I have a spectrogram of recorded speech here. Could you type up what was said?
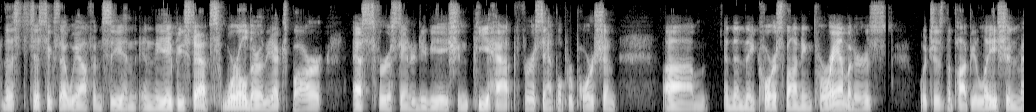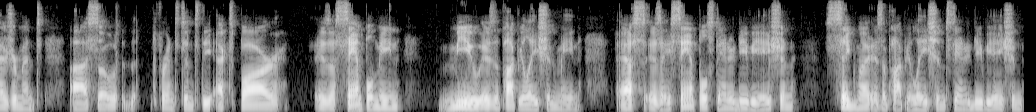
the statistics that we often see in, in the AP stats world are the X bar, S for a standard deviation, P hat for a sample proportion. Um, and then the corresponding parameters, which is the population measurement. Uh, so, for instance, the X bar is a sample mean, mu is the population mean, S is a sample standard deviation, sigma is a population standard deviation,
